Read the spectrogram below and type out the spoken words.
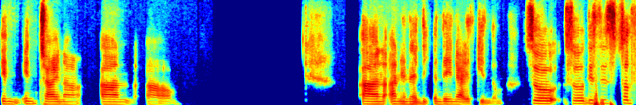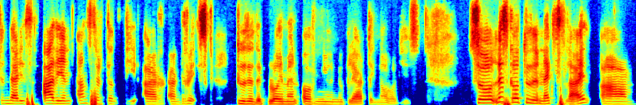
in in China, and um, and, and in, the, in the United Kingdom. So, so this is something that is adding uncertainty and, risk to the deployment of new nuclear technologies. So let's go to the next slide. Um,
